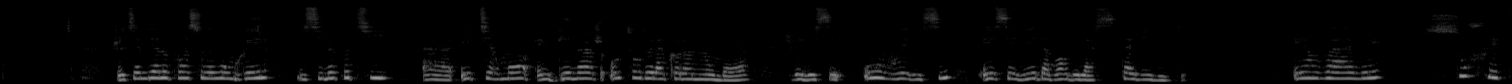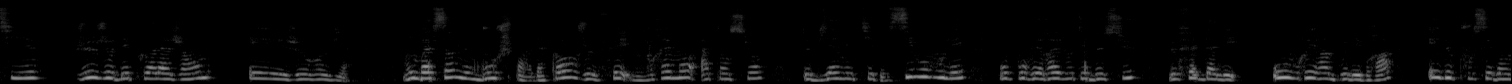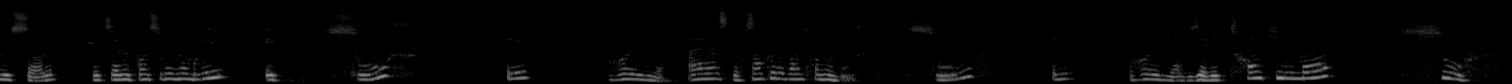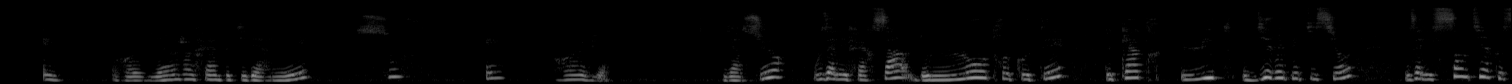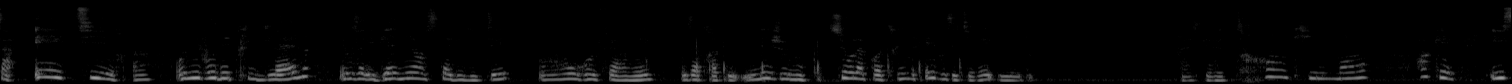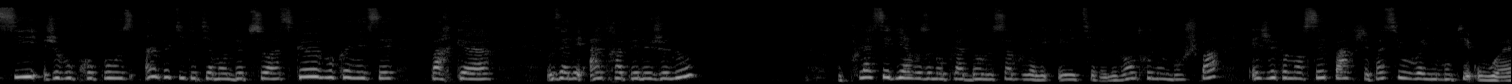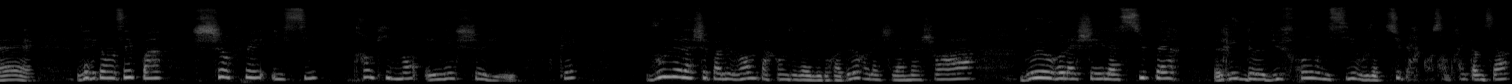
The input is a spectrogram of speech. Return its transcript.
Je tiens bien le poing sous le nombril. Ici, le petit euh, étirement et gainage autour de la colonne lombaire. Je vais laisser ouvrir ici et essayer d'avoir de la stabilité. Et on va aller souffler, tire. Juste je déploie la jambe et je reviens. Mon bassin ne bouge pas, d'accord? Je fais vraiment attention de bien étirer. Si vous voulez, vous pouvez rajouter dessus le fait d'aller ouvrir un peu les bras et de pousser dans le sol. Je tiens le poing sous le nombril et souffle et reviens. À l'inspire, sans que le ventre ne bouge. Souffle et reviens. Vous y allez tranquillement. Souffle et reviens. J'en fais un petit dernier. Souffle et reviens. Bien sûr, vous allez faire ça de l'autre côté de 4, 8 ou 10 répétitions. Vous allez sentir que ça étire hein, au niveau des plis de laine et vous allez gagner en stabilité. Vous refermez, vous attrapez les genoux sur la poitrine et vous étirez le dos. Respirez tranquillement. Ok, ici je vous propose un petit étirement de psoas que vous connaissez par cœur. Vous allez attraper le genou. Vous placez bien vos omoplates dans le sol. Vous allez étirer. Le ventre ne bouge pas. Et je vais commencer par, je ne sais pas si vous voyez mon pied. Ouais. Vous allez commencer par chauffer ici tranquillement les chevilles. Vous ne lâchez pas le ventre. Par contre, vous avez le droit de relâcher la mâchoire, de relâcher la super ride du front ici. Vous êtes super concentré comme ça.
